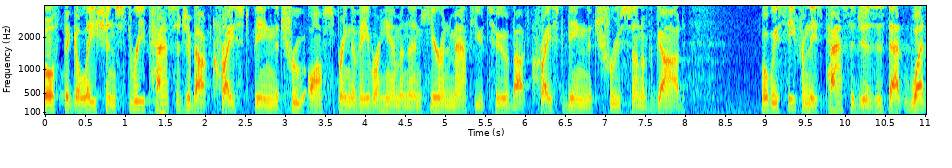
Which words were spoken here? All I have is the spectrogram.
both the Galatians 3 passage about Christ being the true offspring of Abraham, and then here in Matthew 2 about Christ being the true Son of God. What we see from these passages is that what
